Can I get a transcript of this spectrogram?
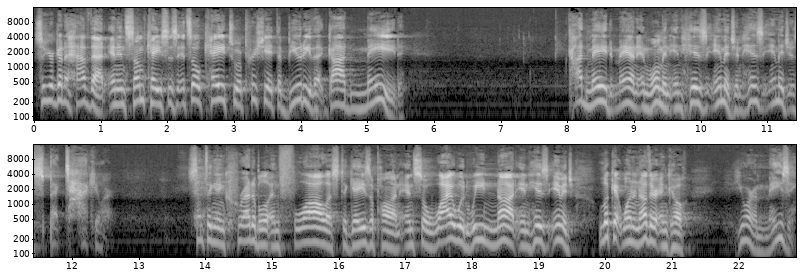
So you're going to have that. And in some cases, it's okay to appreciate the beauty that God made. God made man and woman in his image, and his image is spectacular. Something incredible and flawless to gaze upon. And so, why would we not, in his image, look at one another and go, You are amazing?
